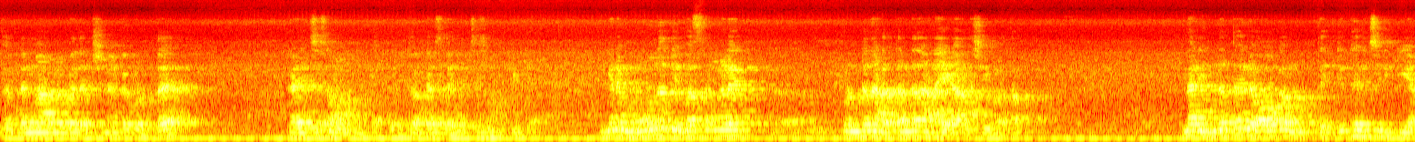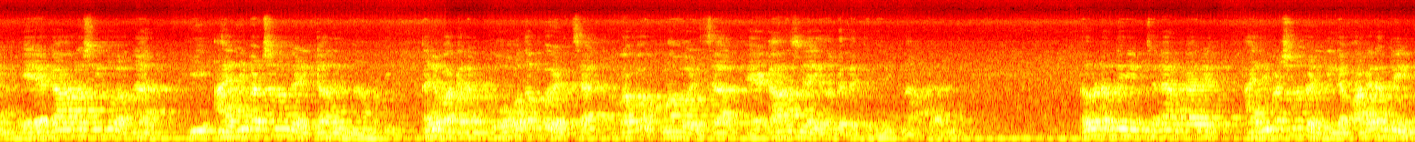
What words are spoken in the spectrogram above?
ഭക്തന്മാർക്കൊക്കെ ദക്ഷിണയൊക്കെ കൊടുത്ത് കഴിച്ച് സമർപ്പിക്കുക തീർത്ഥമൊക്കെ സേവിച്ച് സമർപ്പിക്കുക. ഇങ്ങനെ മൂന്ന് ദിവസങ്ങളിൽ ഏഹ്, കൊണ്ട് നടത്തേണ്ടതാണ് ഏകാദശി വ്രതം. എന്നാൽ ഇന്നത്തെ ലോകം തെറ്റിദ്ധരിച്ചിരിക്കുകയാണ്. ഏകാദശി എന്ന് പറഞ്ഞാൽ ഈ അരി ഭക്ഷണം കഴിക്കാതിരുന്നാൽ മതി. അതിന് പകരം ഗോതമ്പ് കഴിച്ചാൽ റവ ഉപ്മാവ് കഴിച്ചാൽ ഏകാദശിയായി എന്നൊക്കെ തെറ്റിദ്ധരിക്കുന്ന ആൾക്കാരുണ്ട് അതുകൊണ്ട് എന്ത് ചെയ്യും? ചില ആൾക്കാർ അരി ഭക്ഷണം കഴിക്കില്ല. പകരം എന്ത് ചെയ്യും?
